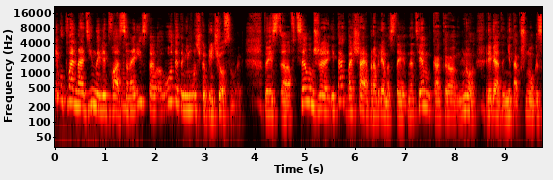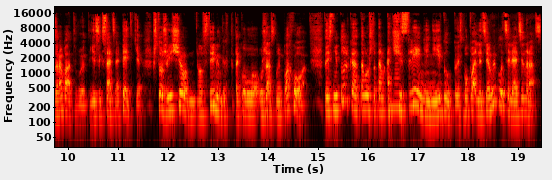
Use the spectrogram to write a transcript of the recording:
и буквально один или два сценариста uh-huh. вот это немножечко причесывают. То есть а, в целом же и так большая проблема стоит над тем, как, э, ну, ребята не так уж много зарабатывают. Если, кстати, опять-таки, что же еще в стримингах-то такого ужасного и плохого? То есть не только от того, что там uh-huh. отчисления не идут, то есть буквально тебе выплатили один раз,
